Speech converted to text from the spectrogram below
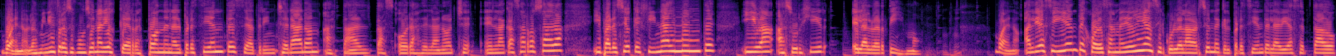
Bueno, los ministros y funcionarios que responden al presidente se atrincheraron hasta altas horas de la noche en la Casa Rosada y pareció que finalmente iba a surgir el albertismo. Bueno, al día siguiente, jueves al mediodía, circuló la versión de que el presidente le había aceptado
